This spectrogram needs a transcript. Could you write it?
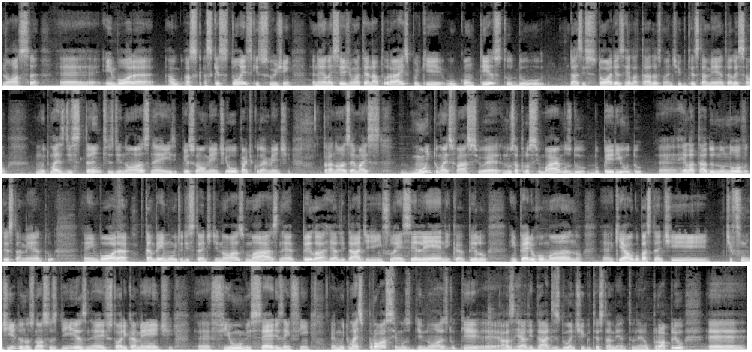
nossa, é, embora as, as questões que surgem né, elas sejam até naturais, porque o contexto do, das histórias relatadas no Antigo Testamento, elas são muito mais distantes de nós, né? E pessoalmente ou particularmente para nós é mais muito mais fácil é nos aproximarmos do, do período é, relatado no Novo Testamento, é, embora também muito distante de nós, mas né, pela realidade e influência helênica, pelo Império Romano, é, que é algo bastante difundido nos nossos dias, né, historicamente, é, filmes, séries, enfim, é muito mais próximos de nós do que é, as realidades do Antigo Testamento, né? O próprio é,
